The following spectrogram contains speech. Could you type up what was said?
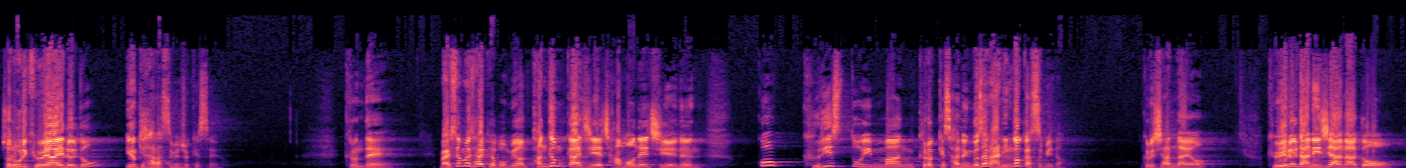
저는 우리 교회 아이들도 이렇게 살았으면 좋겠어요. 그런데 말씀을 살펴보면 방금까지의 잠언의 지혜는 꼭 그리스도인만 그렇게 사는 것은 아닌 것 같습니다. 그렇지 않나요? 교회를 다니지 않아도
